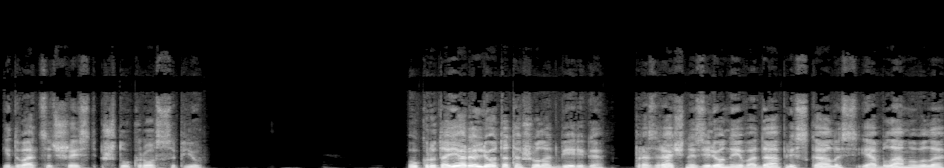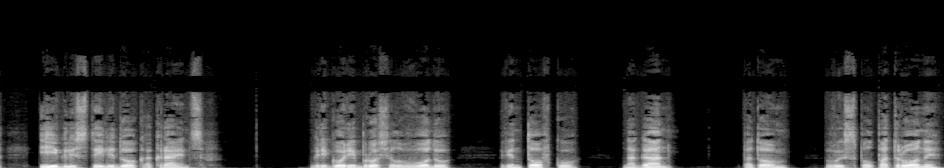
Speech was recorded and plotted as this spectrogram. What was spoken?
и двадцать шесть штук россыпью. У Крутояра лед отошел от берега. Прозрачно-зеленая вода плескалась и обламывала иглистый ледок окраинцев. Григорий бросил в воду винтовку, наган, потом высыпал патроны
